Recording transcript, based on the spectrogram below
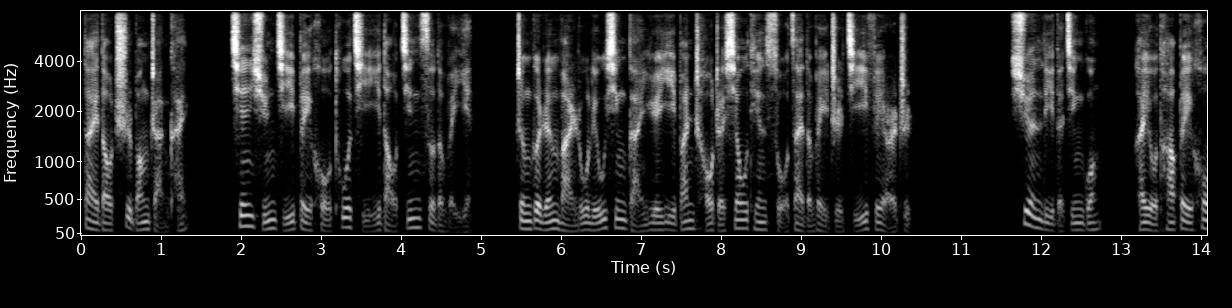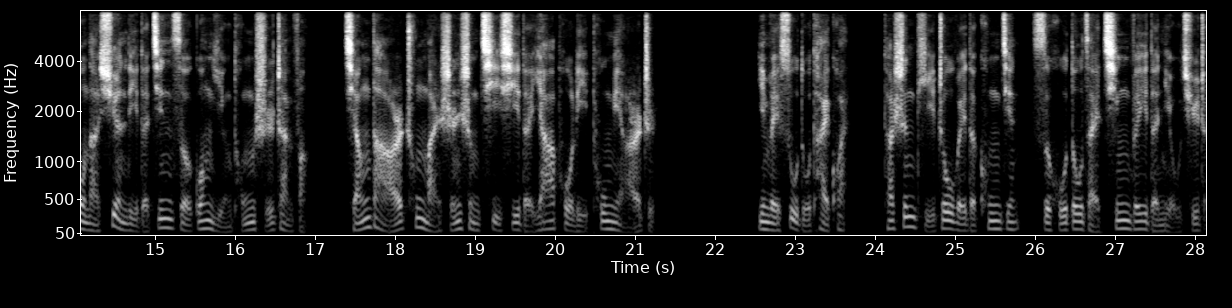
待到翅膀展开，千寻疾背后托起一道金色的尾焰，整个人宛如流星赶月一般，朝着萧天所在的位置疾飞而至。绚丽的金光，还有他背后那绚丽的金色光影同时绽放。强大而充满神圣气息的压迫力扑面而至，因为速度太快，他身体周围的空间似乎都在轻微的扭曲着。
